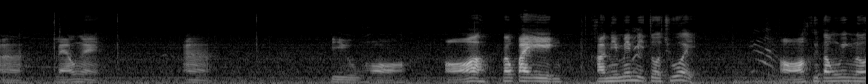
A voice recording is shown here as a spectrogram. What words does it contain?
อ่า แล้วไง อ่าดิวฮอลอ๋อ ต้องไปเอง คราวนี้ไม่มีตัวช่วย อ๋อ คือต้องวิ่งแล้ว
